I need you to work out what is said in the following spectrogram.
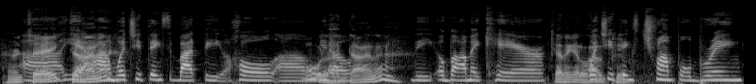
Her Uh, take, yeah, um, what she thinks about the whole, um, Hola, you know, Donna. the Obamacare. Gotta get a lot what she people. thinks Trump will bring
